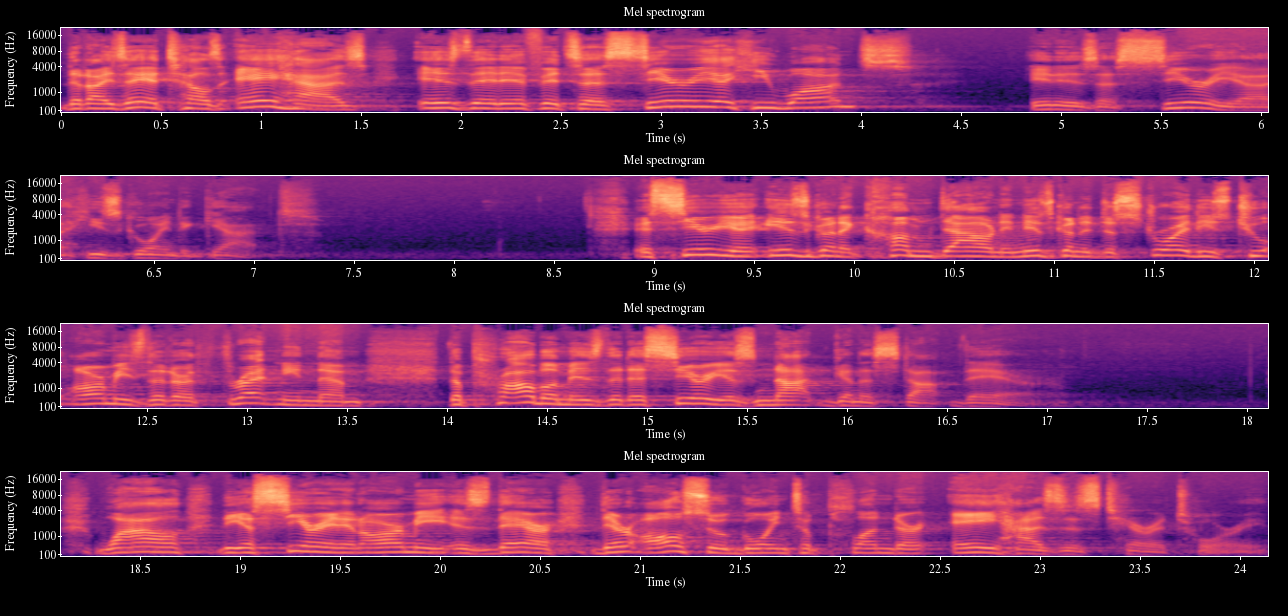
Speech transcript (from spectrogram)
that Isaiah tells Ahaz is that if it's Assyria he wants, it is Assyria he's going to get. Assyria is going to come down and is going to destroy these two armies that are threatening them. The problem is that Assyria is not going to stop there. While the Assyrian army is there, they're also going to plunder Ahaz's territory.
